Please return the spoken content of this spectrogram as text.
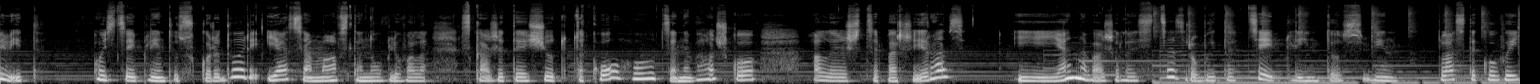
Привіт! Ось цей плінтус в коридорі я сама встановлювала. Скажете, що тут такого, це не важко, але ж це перший раз, і я наважилась це зробити. Цей плінтус він пластиковий,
